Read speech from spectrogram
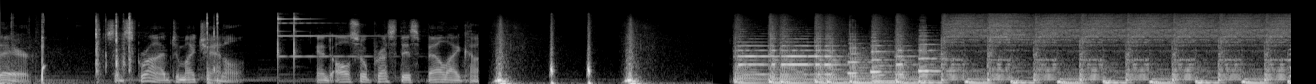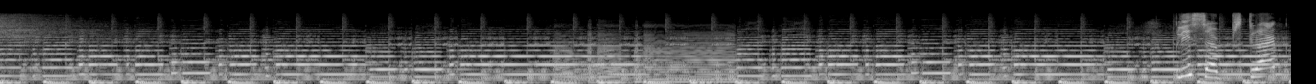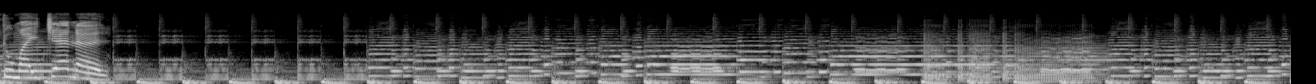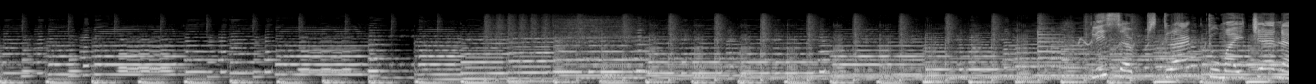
there. Subscribe to my channel. And also press this bell icon. Please subscribe to my channel. Subscribe to my channel.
